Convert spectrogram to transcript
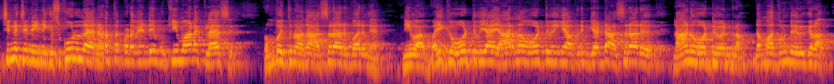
சின்ன சின்ன இன்னைக்கு ஸ்கூலில் நடத்தப்பட வேண்டிய முக்கியமான கிளாஸு ரொம்ப இத்தனும் அதான் அசராரு பாருங்க. நீ வா பைக்கை ஓட்டுவியா? யாரெல்லாம் ஓட்டுவீங்க அப்படின்னு கேட்டால் அசராரு நானும் ஓட்டுவேன்றான். தம்மா துண்டு இருக்கிறான்.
